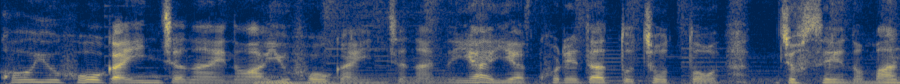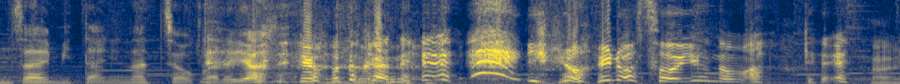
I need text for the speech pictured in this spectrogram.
こういう方がいいんじゃないの？ああいう方がいいんじゃないの、いやいやこれだとちょっと女性の漫才みたいになっちゃうからやめようとかね。いろいろそういうのもあって、はい。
